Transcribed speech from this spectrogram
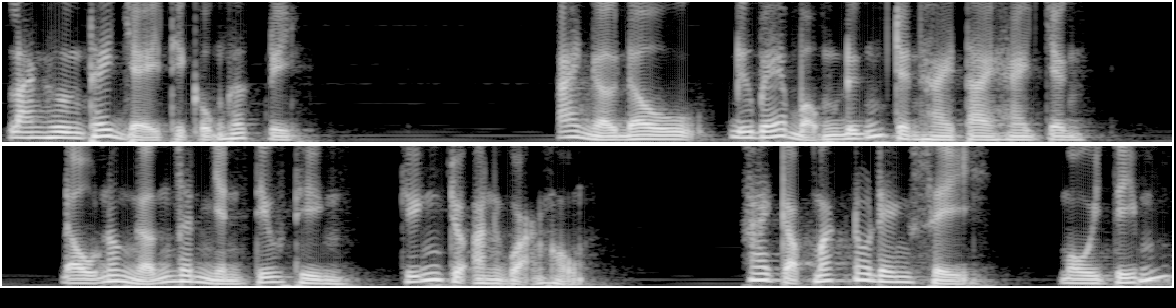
Lan Hương thấy vậy thì cũng hất đi. Ai ngờ đâu đứa bé bỗng đứng trên hai tay hai chân. Đầu nó ngẩng lên nhìn Tiếu Thiên Khiến cho anh quảng hồn. Hai cặp mắt nó đen xì, Môi tím,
